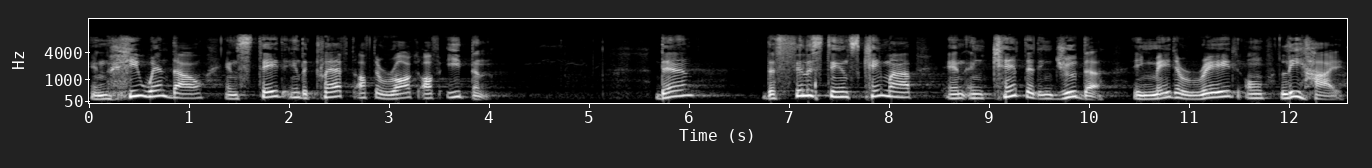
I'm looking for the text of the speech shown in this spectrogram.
And he went down and stayed in the cleft of the rock of Etam. Then the Philistines came up and encamped in Judah and made a raid on Lehi.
